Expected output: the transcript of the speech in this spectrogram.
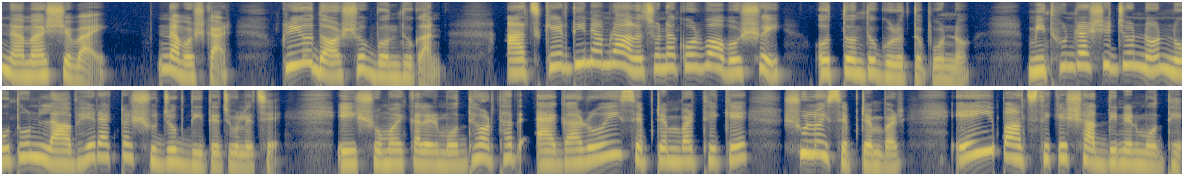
নমঃ শিবায়। নমস্কার, প্রিয় দর্শক বন্ধুগণ, আজকের দিন আমরা আলোচনা করব অবশ্যই অত্যন্ত গুরুত্বপূর্ণ। মিথুন রাশির জন্য নতুন লাভের একটা সুযোগ দিতে চলেছে। এই সময়কালের মধ্যে অর্থাৎ এগারোই সেপ্টেম্বর থেকে ষোলোই সেপ্টেম্বর, এই পাঁচ থেকে সাত দিনের মধ্যে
